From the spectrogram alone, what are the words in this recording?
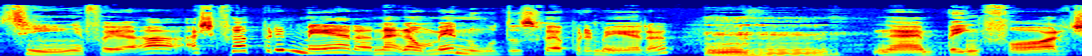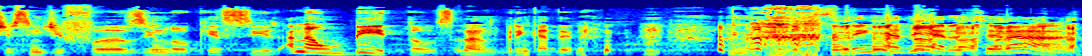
Sim, foi a, acho que foi a primeira, né? Não, Menudos foi a primeira, Uhum. né? Bem forte, assim, de fãs enlouquecidos. Ah, não, Beatles. Não, brincadeira. Brincadeira, será?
